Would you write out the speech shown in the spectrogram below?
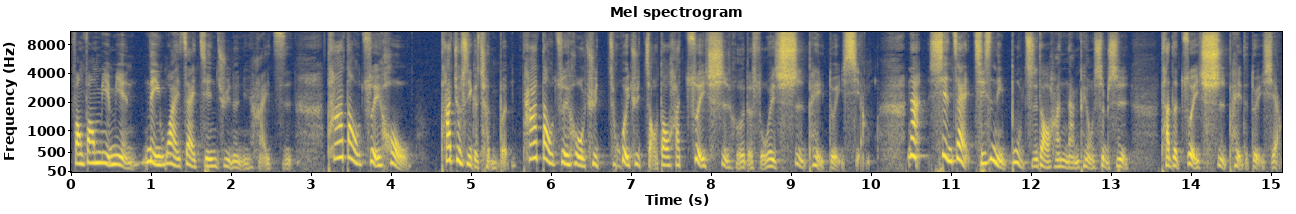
方方面面内外在兼具的女孩子，她到最后。”他就是一个成本，他到最后去会去找到他最适合的所谓适配对象。那现在其实你不知道她男朋友是不是他的最适配的对象，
